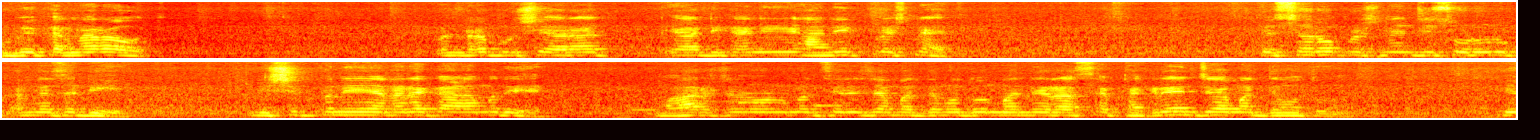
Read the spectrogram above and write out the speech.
उभे करणार आहोत. पंढरपूर शहरात या ठिकाणी अनेक प्रश्न आहेत. ते सर्व प्रश्नांची सोडवणूक करण्यासाठी निश्चितपणे येणाऱ्या काळामध्ये महाराष्ट्र नवनिर्माण सेनेच्या माध्यमातून मान्य राजसाहेब ठाकरे यांच्या माध्यमातून हे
